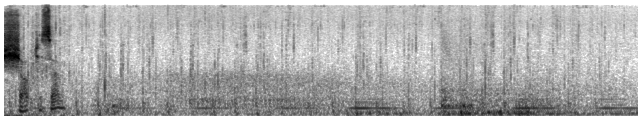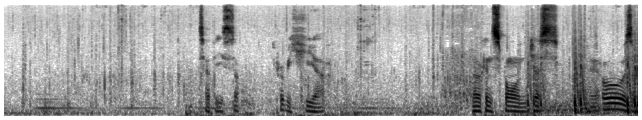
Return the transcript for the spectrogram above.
A shot just then? Southeast, up. Probably here. No, can spawn just. Oh, it's a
